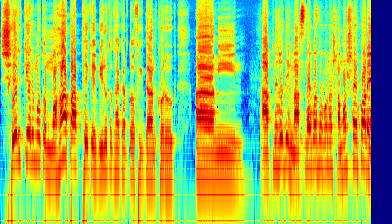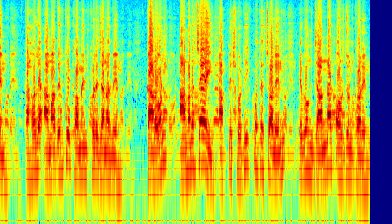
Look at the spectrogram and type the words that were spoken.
শেরকের মতো মহাপাপ থেকে বিরত থাকার তৌফিক দান করুক। আমিন। আপনি যদি মাসলাগত কোনো সমস্যায় পড়েন, তাহলে আমাদেরকে কমেন্ট করে জানাবেন। কারণ আমরা চাই আপনি সঠিক পথে চলেন এবং জান্নাত অর্জন করেন।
